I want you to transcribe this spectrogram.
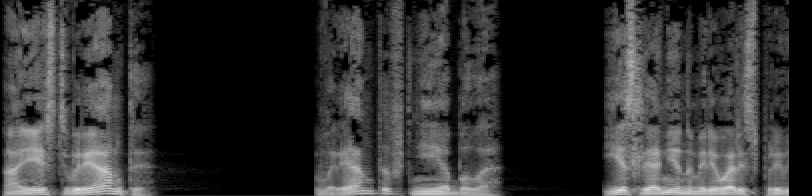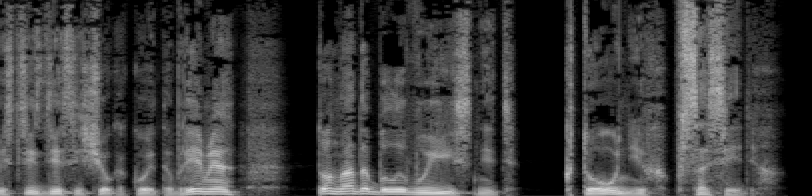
«А есть варианты?» Вариантов не было. Если они намеревались провести здесь еще какое-то время, то надо было выяснить, кто у них в соседях.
